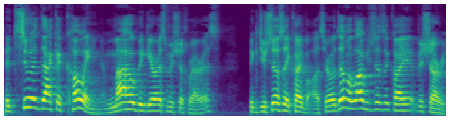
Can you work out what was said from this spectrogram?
Petsua daka kohen maho begiras mishachreres b'gdusosei kai v'aser odem alav gdusosei kai v'shari.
